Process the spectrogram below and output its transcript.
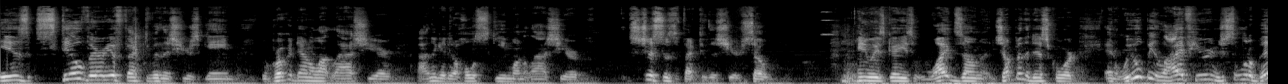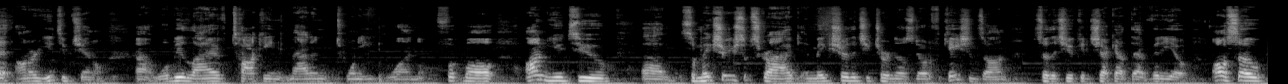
is still very effective in this year's game. We broke it down a lot last year. I think I did a whole scheme on it last year. It's just as effective this year. So, anyways, guys, wide zone, jump in the Discord, and we will be live here in just a little bit on our YouTube channel. Uh, we'll be live talking Madden 21 football on YouTube. Um, so make sure you're subscribed and make sure that you turn those notifications on so that you can check out that video. Also,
